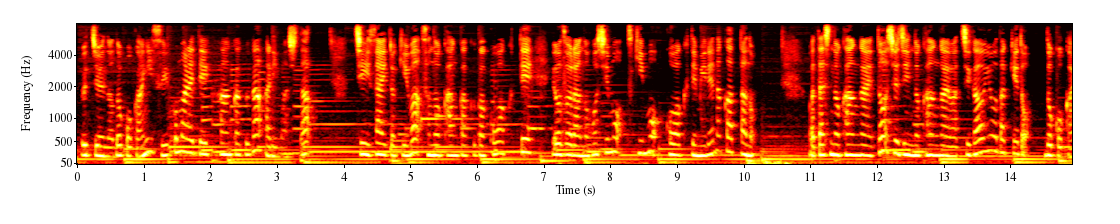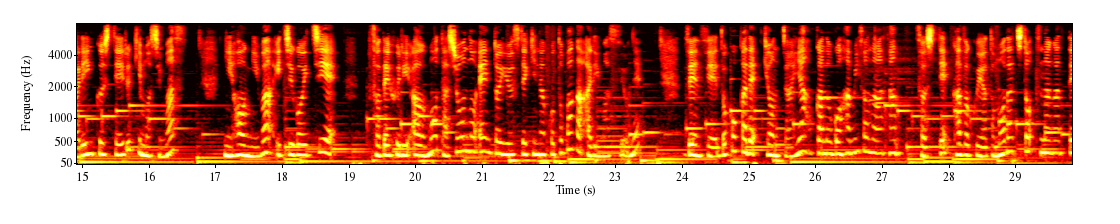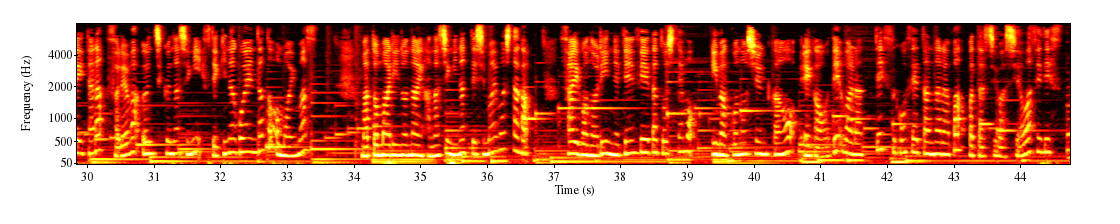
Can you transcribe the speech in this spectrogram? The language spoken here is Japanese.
宇宙のどこかに吸い込まれていく感覚がありました。小さい時はその感覚が怖くて夜空の星も月も怖くて見れなかったの。私の考えと主人の考えは違うようだけどどこかリンクしている気もします。日本には一期一会袖振り合うも多少の縁という素敵な言葉がありますよね。前世どこかできょんちゃんや他のごはみそなーさんそして家族や友達とつながっていたらそれはうんちくなしに素敵なご縁だと思います。まとまりのない話になってしまいましたが最後の輪廻転生だとしても今この瞬間を笑顔で笑って過ごせたならば私は幸せです。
